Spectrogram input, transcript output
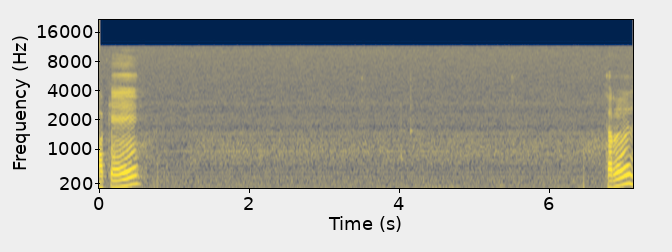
Oke. Okay. Terus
